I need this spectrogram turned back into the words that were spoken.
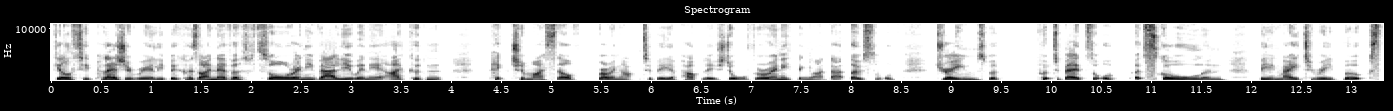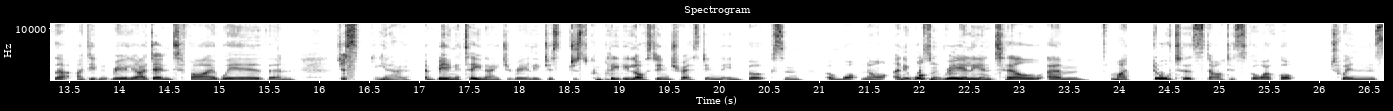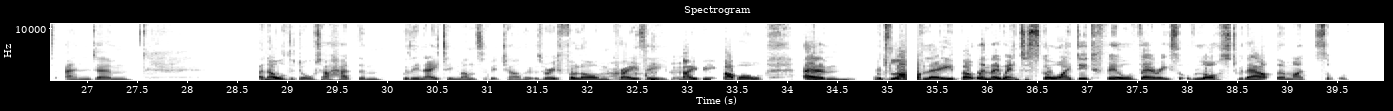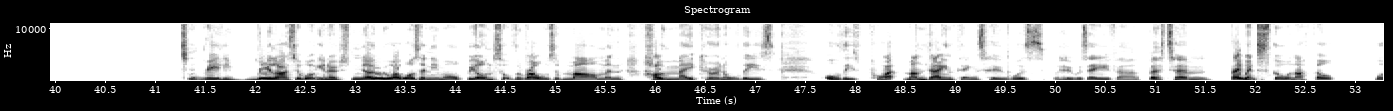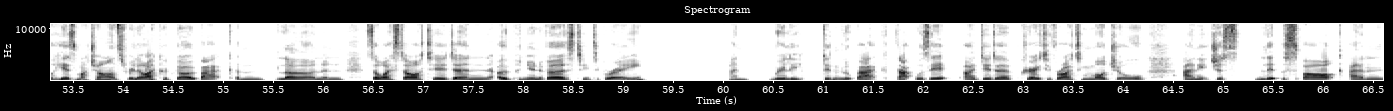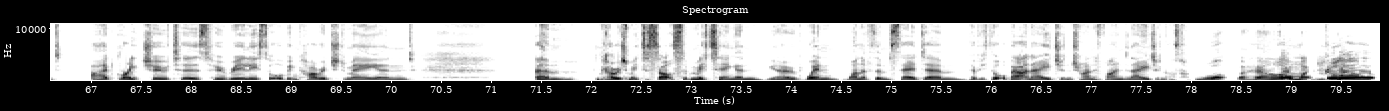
guilty pleasure, really, because I never saw any value in it. I couldn't picture myself growing up to be a published author or anything like that. Those sort of dreams were put to bed sort of at school and being made to read books that I didn't really identify with and just you know and being a teenager really just just completely lost interest in in books and and whatnot and it wasn't really until um my daughters started school I've got twins and um an older daughter. I had them within 18 months of each other. It was very full on, crazy baby bubble, um, which lovely. But when they went to school, I did feel very sort of lost without them. I'd sort of didn't really realise what you know know who I was anymore beyond sort of the roles of mum and homemaker and all these all these quite mundane things. Who was who was Eva? But um, they went to school, and I thought, well, here's my chance. Really, I could go back and learn, and so I started an open university degree, and really didn't look back. That was it. I did a creative writing module, and it just lit the spark. And I had great tutors who really sort of encouraged me and um, encouraged me to start submitting. And, you know, when one of them said, um, Have you thought about an agent, trying to find an agent? I was like, What the hell? Oh my God.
